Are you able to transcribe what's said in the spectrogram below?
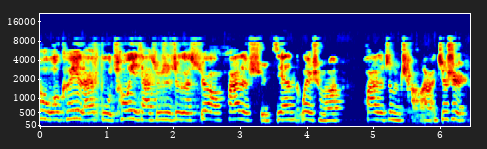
哦，我可以来补充一下，就是这个需要花的时间为什么花的这么长啊？就是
